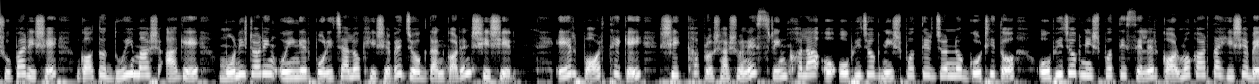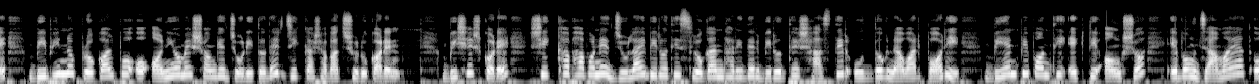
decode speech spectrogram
সুপারিশে গত দুই মাস আগে মনিটরিং উইংয়ের পরিচালক হিসেবে যোগদান করেন শিশির। এরপর থেকেই শিক্ষা প্রশাসনে শৃঙ্খলা ও অভিযোগ নিষ্পত্তির জন্য গঠিত অভিযোগ নিষ্পত্তি সেলের কর্মকর্তা হিসেবে বিভিন্ন প্রকল্প ও অনিয়মের সঙ্গে জড়িতদের জিজ্ঞাসাবাদ শুরু করেন। বিশেষ করে শিক্ষা ভবনে জুলাই বিরোধী স্লোগানধারীদের বিরুদ্ধে শাস্তির উদ্যোগ নেওয়ার পরই বিএনপিপন্থী একটি অংশ এবং জামায়াত ও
